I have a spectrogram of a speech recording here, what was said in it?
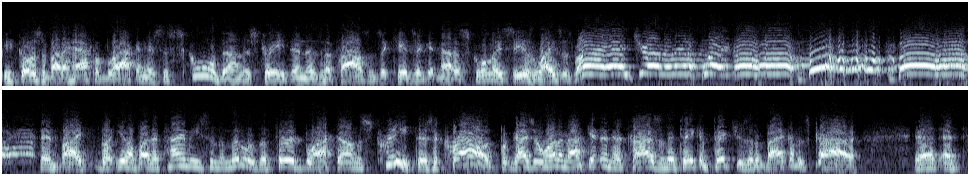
he goes about a half a block, and there's a school down the street. And there's uh, thousands of kids are getting out of school, and they see his license. Oh, hey, Charlie, look at the plate! Oh, oh, oh, oh, And by, but you know, by the time he's in the middle of the third block down the street, there's a crowd. But guys are running out, getting in their cars, and they're taking pictures of the back of his car. And, and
